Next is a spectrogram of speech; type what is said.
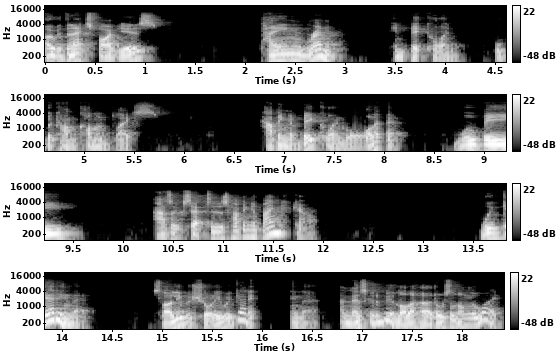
over the next five years, paying rent in Bitcoin will become commonplace. Having a Bitcoin wallet will be as accepted as having a bank account we're getting there. Slowly but surely, we're getting there. And there's going to be a lot of hurdles along the way.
